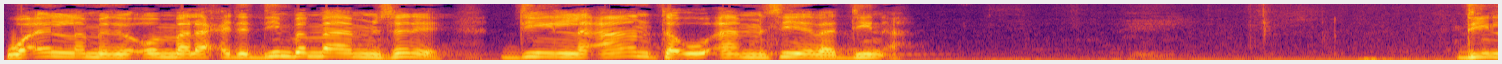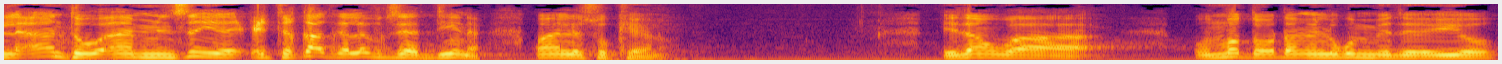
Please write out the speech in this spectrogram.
Waa in la oo malaaxida diinba ma aaminsane diin la'aanta uu aaminsan yahay baa diin ah. Diin la'aanta uu aaminsan yahay ictiqaadka lafkiisa diinah waa in la keeno idan waa ummadoo dhan in lagu mideeyo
